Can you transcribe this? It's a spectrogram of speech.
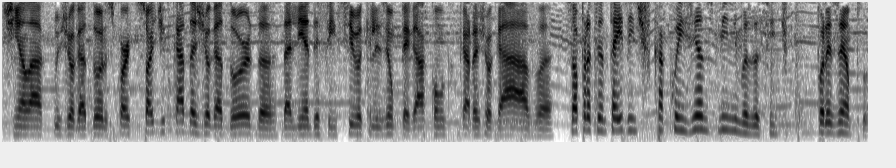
tinha lá os jogadores, corte só de cada jogador da, da linha defensiva que eles iam pegar, como que o cara jogava. Só pra tentar identificar coisinhas mínimas, assim, tipo, por exemplo,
